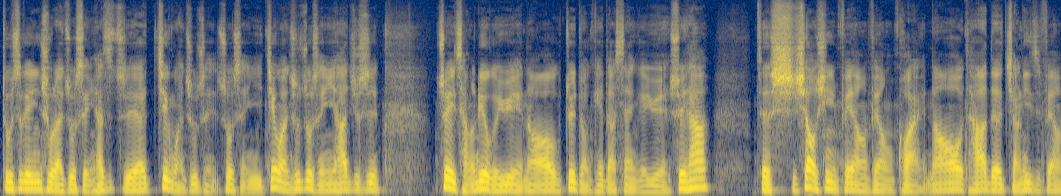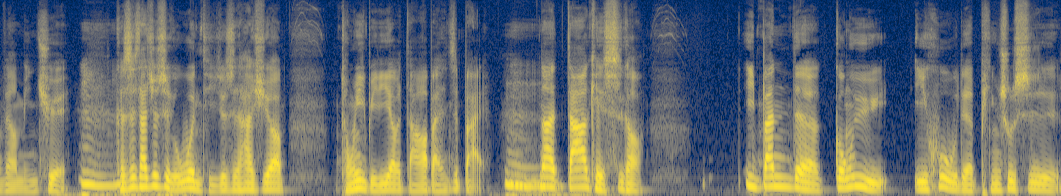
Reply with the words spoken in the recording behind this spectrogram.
都市更新处来做审议，他是直接监管处审做审议。监管处做审议，它就是最长六个月，然后最短可以到三个月，所以它的时效性非常非常快，然后它的奖励值非常非常明确。嗯，可是它就是有个问题，就是它需要同意比例要达到百分之百。嗯，那大家可以思考，一般的公寓一户的平数是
